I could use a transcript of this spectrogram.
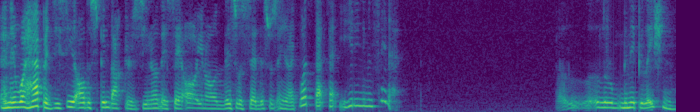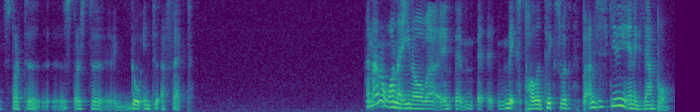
And then what happens? You see all the spin doctors, you know, they say, oh, you know, this was said, this was, and you're like, what? That, that, he didn't even say that. A little manipulation start to starts to go into effect. And I don't want to, you know, uh, mix politics with, but I'm just giving an example.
